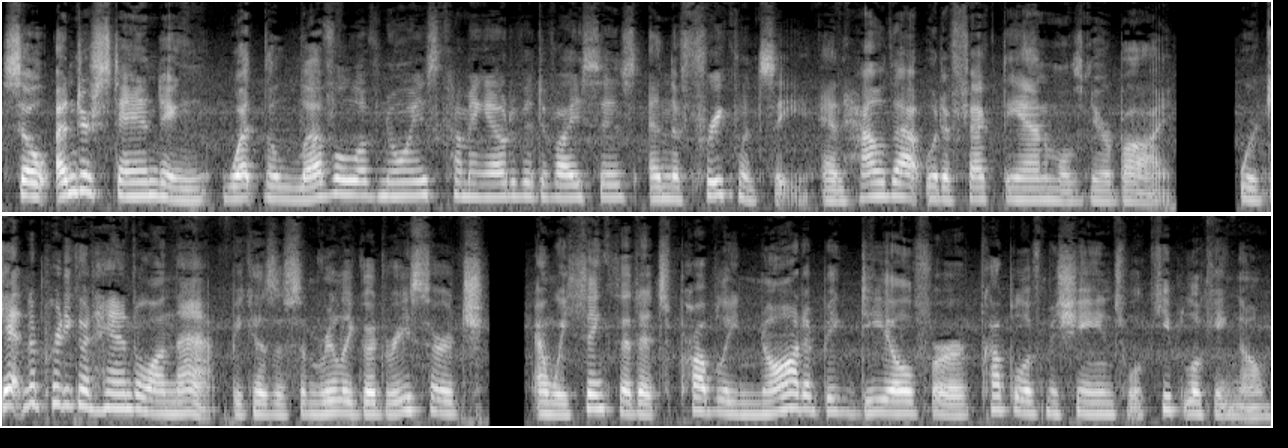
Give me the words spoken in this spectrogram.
So, understanding what the level of noise coming out of a device is and the frequency and how that would affect the animals nearby. We're getting a pretty good handle on that because of some really good research, and we think that it's probably not a big deal for a couple of machines. We'll keep looking though.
